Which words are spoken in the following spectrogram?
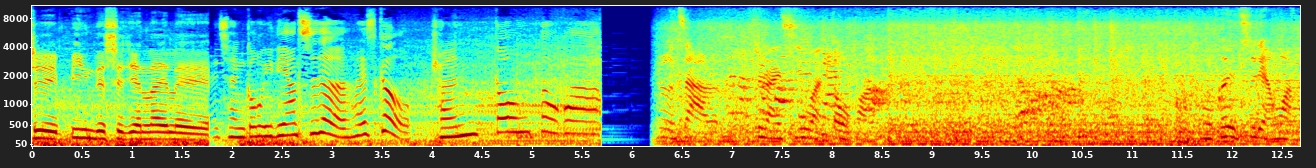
吃冰的时间来了。来成功一定要吃的，Let's go！成功豆花热炸了，就来吃一碗豆花。我可以吃两碗吗？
